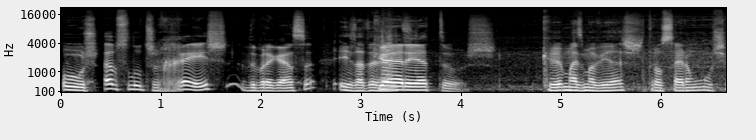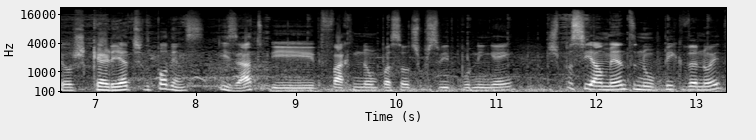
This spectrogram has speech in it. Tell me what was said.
os absolutos reis de Bragança, Exatamente. Caretos. Que mais uma vez trouxeram os seus caretos de Podense. Exato, e de facto não passou despercebido por ninguém, especialmente no pico da noite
